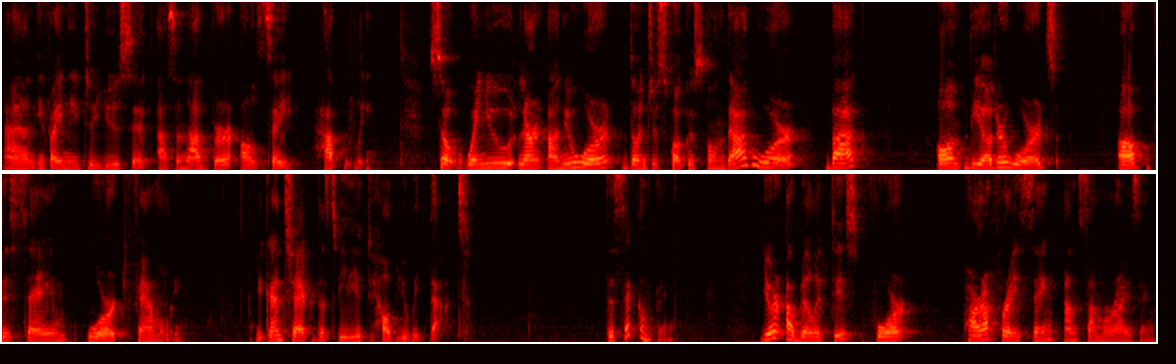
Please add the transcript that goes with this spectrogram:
And if I need to use it as an adverb, I'll say happily. So when you learn a new word, don't just focus on that word, but on the other words of the same word family. You can check this video to help you with that. The second thing, your abilities for paraphrasing and summarizing.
